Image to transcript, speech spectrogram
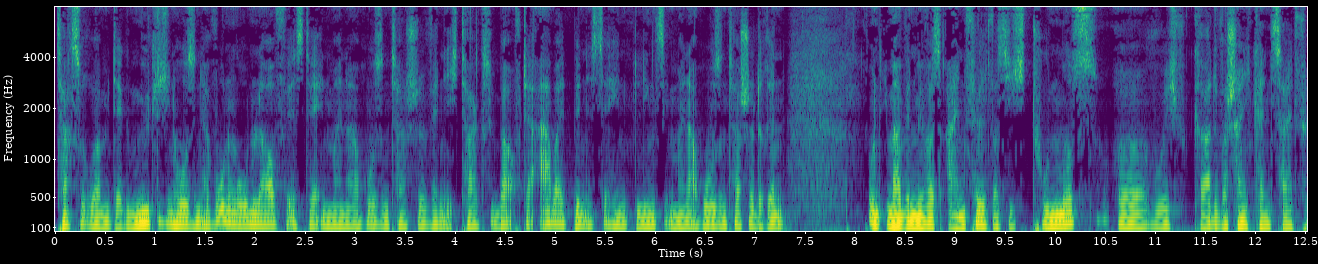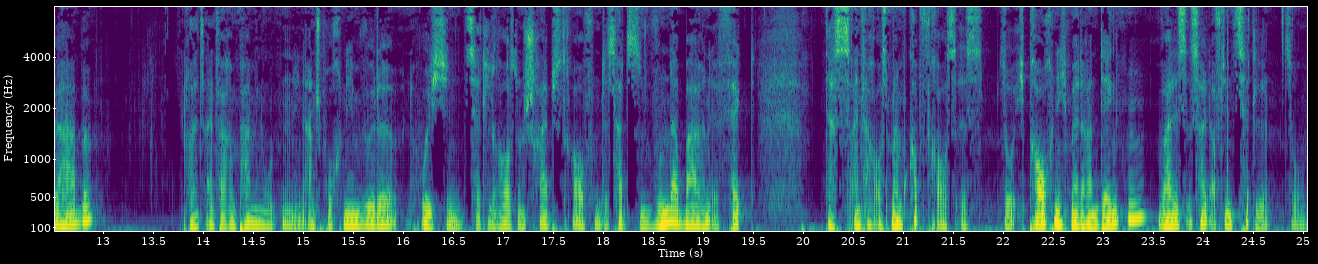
tagsüber mit der gemütlichen Hose in der Wohnung rumlaufe, ist der in meiner Hosentasche. Wenn ich tagsüber auf der Arbeit bin, ist der hinten links in meiner Hosentasche drin. Und immer wenn mir was einfällt, was ich tun muss, äh, wo ich gerade wahrscheinlich keine Zeit für habe, weil es einfach ein paar Minuten in Anspruch nehmen würde, hole ich den Zettel raus und schreibe es drauf. Und das hat so einen wunderbaren Effekt, dass es einfach aus meinem Kopf raus ist. So, ich brauche nicht mehr daran denken, weil es ist halt auf dem Zettel. So,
